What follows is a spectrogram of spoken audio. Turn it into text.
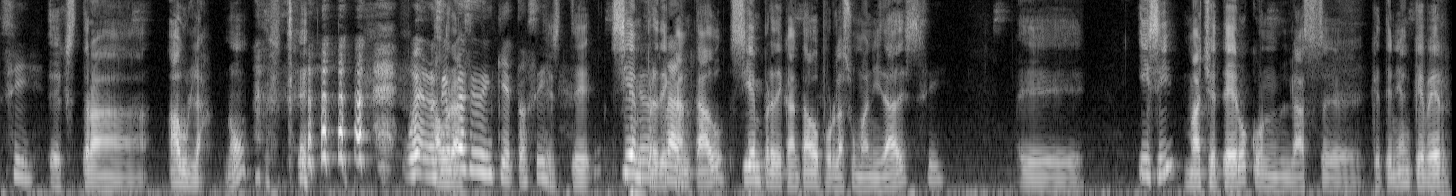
Sí. extra aula, ¿no? Este, bueno, siempre ha sido inquieto, sí. Este, siempre claro. decantado, siempre decantado por las humanidades. sí. eh, y sí, machetero con las eh, que tenían que ver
